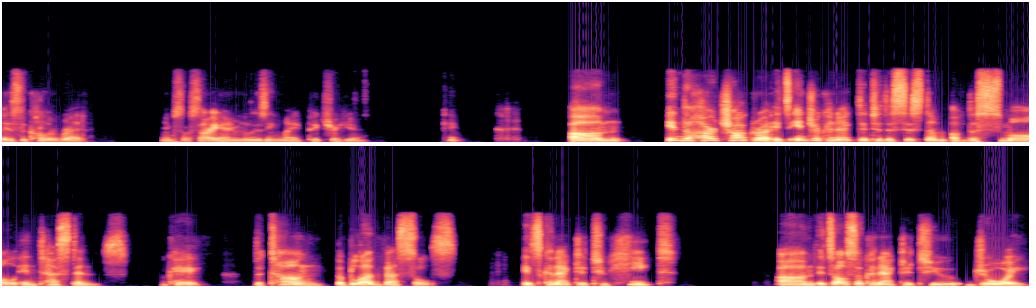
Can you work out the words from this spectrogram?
is the color red. I'm so sorry, I'm losing my picture here. Okay. Um, in the heart chakra, it's interconnected to the system of the small intestines. Okay. The tongue, the blood vessels. It's connected to heat. Um, it's also connected to joy,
